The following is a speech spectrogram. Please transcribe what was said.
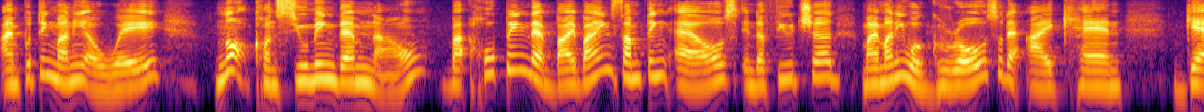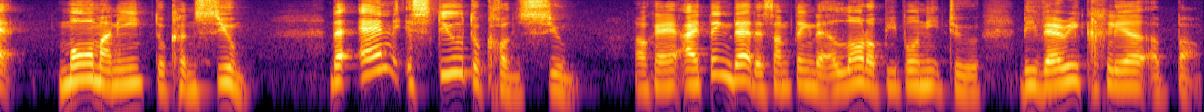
I'm putting money away, not consuming them now, but hoping that by buying something else in the future, my money will grow so that I can get more money to consume. The end is still to consume. Okay, I think that is something that a lot of people need to be very clear about.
